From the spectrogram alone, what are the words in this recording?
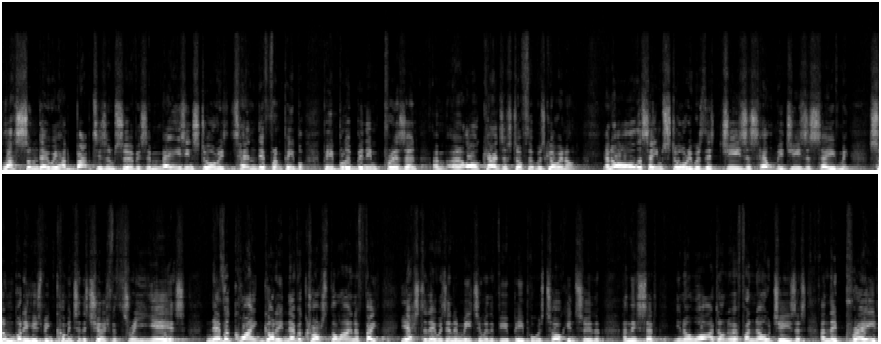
Last Sunday we had baptism service, amazing stories, 10 different people. People had been in prison and, and all kinds of stuff that was going on. And all the same story was this Jesus helped me, Jesus saved me. Somebody who's been coming to the church for three years, never quite got it, never crossed the line of faith. Yesterday was in a meeting with a few people, was talking to them, and they said, You know what? I don't know if I know Jesus. And they prayed,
